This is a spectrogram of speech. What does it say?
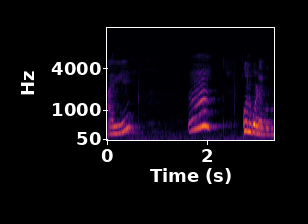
आई कोण गोड आहे बघू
